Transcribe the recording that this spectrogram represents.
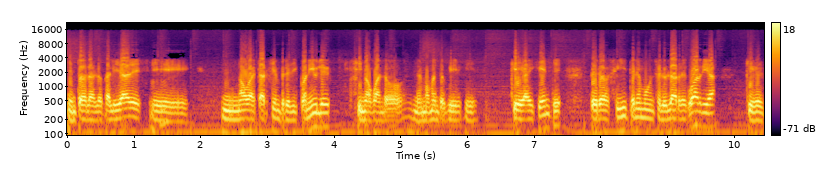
en todas las localidades, eh, no va a estar siempre disponible, sino cuando en el momento que, que, que hay gente, pero sí tenemos un celular de guardia, que es el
